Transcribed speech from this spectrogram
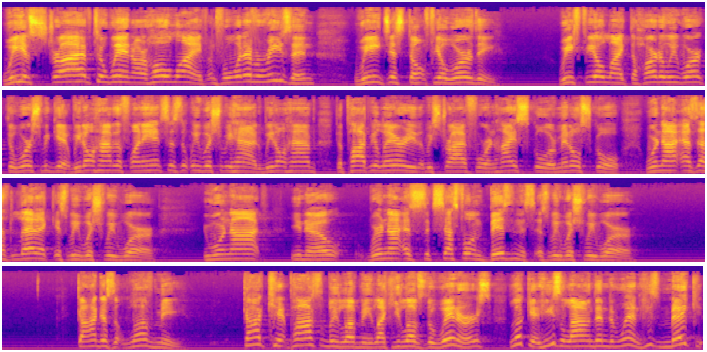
We have strived to win our whole life, and for whatever reason, we just don't feel worthy. We feel like the harder we work, the worse we get. We don't have the finances that we wish we had. We don't have the popularity that we strive for in high school or middle school. We're not as athletic as we wish we were. We're not, you know, we're not as successful in business as we wish we were. God doesn't love me. God can't possibly love me like he loves the winners. Look at, he's allowing them to win. He's making,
